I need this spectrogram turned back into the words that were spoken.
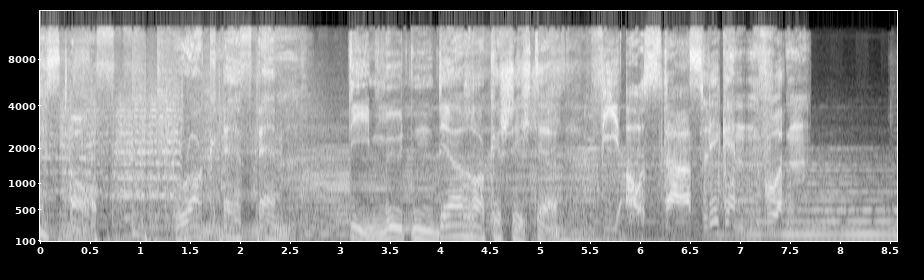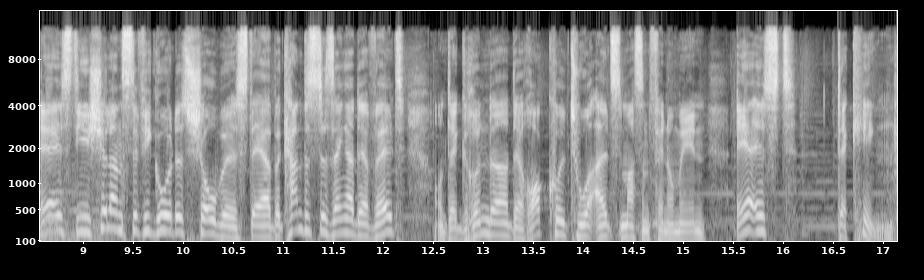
Best of Rock FM. Die Mythen der Rockgeschichte. Wie aus Stars Legenden wurden. Er ist die schillerndste Figur des Showbiz, der bekannteste Sänger der Welt und der Gründer der Rockkultur als Massenphänomen. Er ist der King.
